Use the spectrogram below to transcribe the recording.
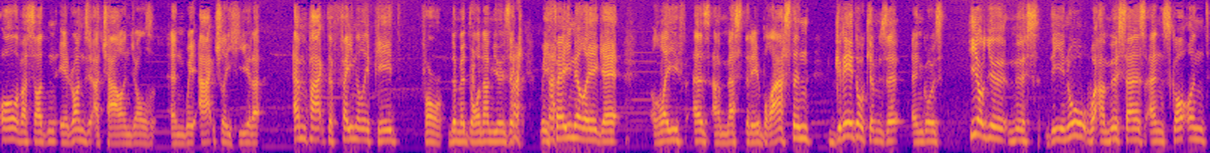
all of a sudden, he runs out of challengers, and we actually hear it. Impact have finally paid for the Madonna music. we finally get Life is a Mystery blasting. Grado comes out and goes, Here, you moose, do you know what a moose is in Scotland?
